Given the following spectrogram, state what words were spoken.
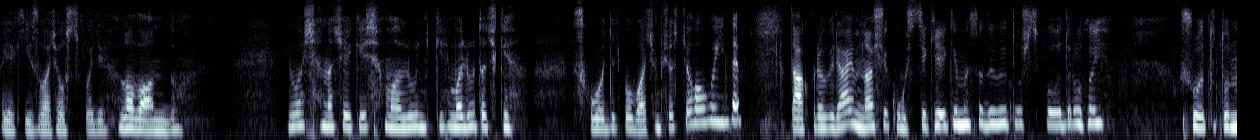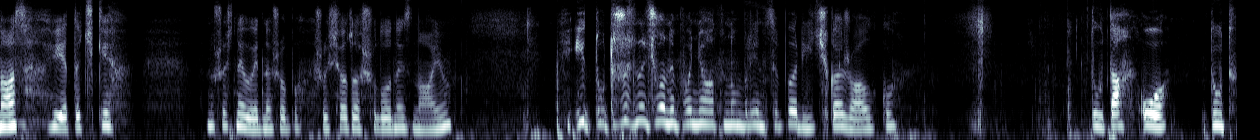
як її звати, господі, лаванду. І ось, наче якісь малюнькі, малюточки сходять, побачимо, що з цього вийде. Так, перевіряємо наші кустики, які ми садили теж з подругою. Що тут у нас? Віточки. Ну, щось не видно, щоб щось отошло, не знаю. І тут щось нічого не понятно, блін, це порічка, жалко. Тут, а, о, тут.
